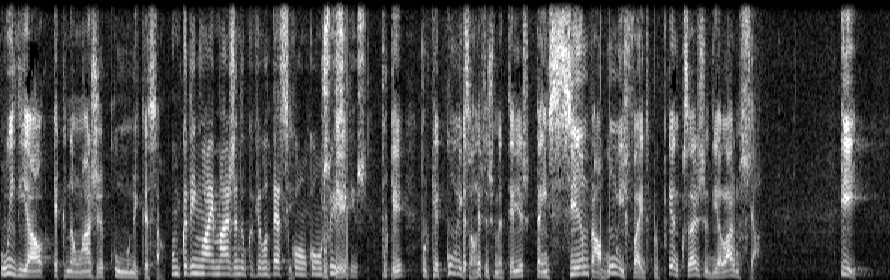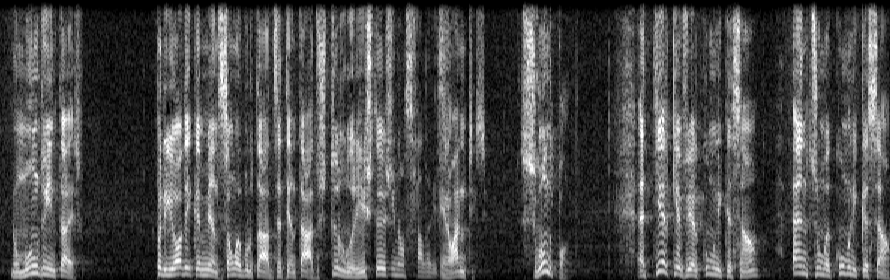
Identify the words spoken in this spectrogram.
O ideal é que não haja comunicação. Um bocadinho à imagem do que acontece com, com os Porquê? suicídios. Porquê? Porque a comunicação nestas matérias tem sempre algum efeito, por pequeno que seja, de alarme social. E, no mundo inteiro, periodicamente são abortados atentados terroristas. E não se fala disso. E não há notícia. Segundo ponto, a ter que haver comunicação antes uma comunicação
